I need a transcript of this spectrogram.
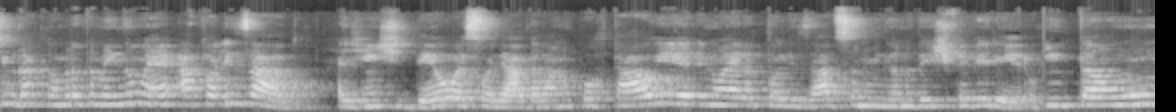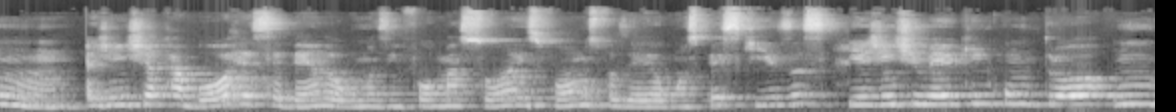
e o da Câmara também não é atualizado. A gente deu essa olhada lá no portal e ele não era atualizado, se eu não me engano, desde fevereiro. Então a gente acabou recebendo algumas informações, fomos fazer algumas pesquisas e a gente meio que encontrou um,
